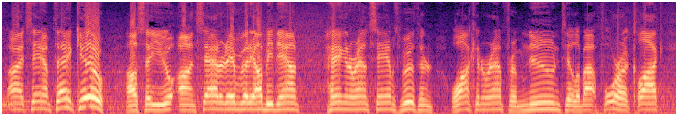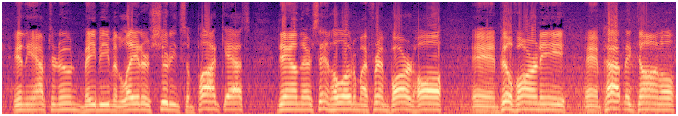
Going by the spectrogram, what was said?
All right, Sam, thank you. I'll see you on Saturday, everybody. I'll be down hanging around Sam's booth and walking around from noon till about four o'clock in the afternoon, maybe even later, shooting some podcasts down there, saying hello to my friend Bart Hall and Bill Varney and Pat McDonald,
